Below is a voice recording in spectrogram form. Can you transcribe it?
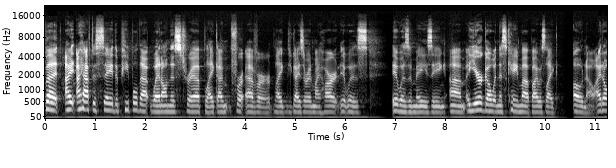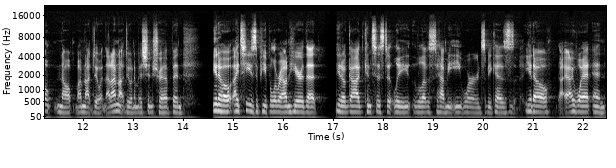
but I, I, have to say, the people that went on this trip, like I'm forever, like you guys are in my heart. It was, it was amazing. Um, a year ago when this came up, I was like, oh no, I don't know. I'm not doing that. I'm not doing a mission trip. And, you know, I tease the people around here that you know, God consistently loves to have me eat words because, you know, I, I went and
